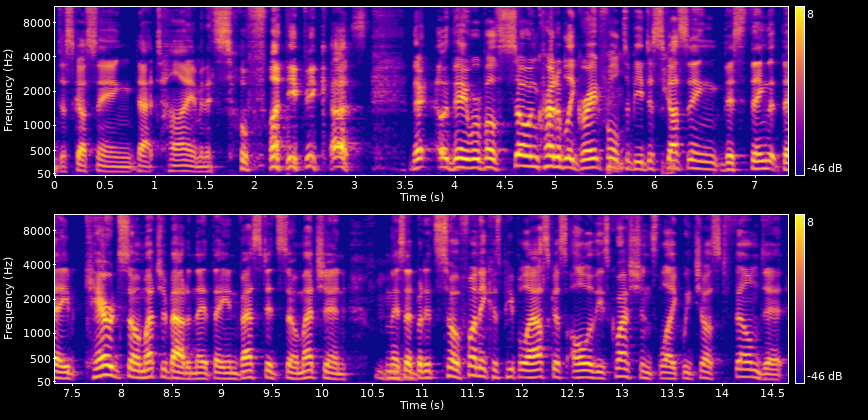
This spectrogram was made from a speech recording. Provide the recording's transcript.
discussing that time and it's so funny because they were both so incredibly grateful to be discussing this thing that they cared so much about and that they invested so much in. And they said, but it's so funny because people ask us all of these questions like we just filmed it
